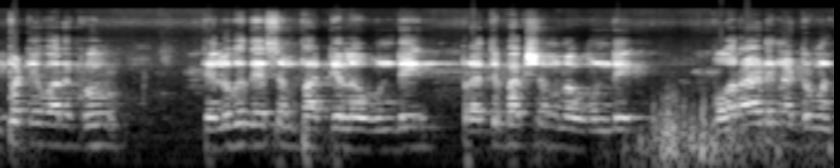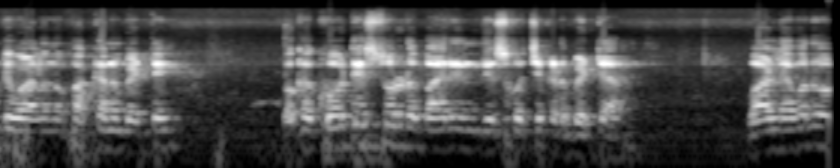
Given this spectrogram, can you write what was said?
ఇప్పటి వరకు తెలుగుదేశం పార్టీలో ఉండి ప్రతిపక్షంలో ఉండి పోరాడినటువంటి వాళ్ళను పక్కన పెట్టి ఒక కోటేశ్వరుడు భార్యను తీసుకొచ్చి ఇక్కడ పెట్టారు. వాళ్ళెవరు?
